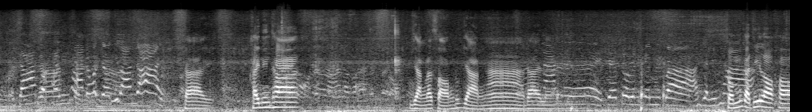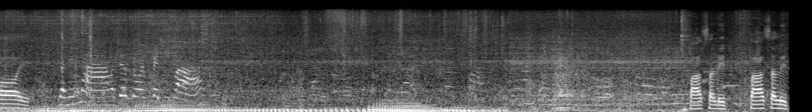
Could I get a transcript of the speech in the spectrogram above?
งจ้ากับใครนินทาก็มาเจอที่ร้านได้ใช่ ใครนินทา อย่างละสองทุกอย่าง อ่า ได้แล้ร้าวนเลยเจอตัวเป็นๆดีกว่าอย่านินทาสมกับที่รอคอย อย่านินทามาเจอตัวเป็นๆดีกว่าปลาสลิด ปลาสลิด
